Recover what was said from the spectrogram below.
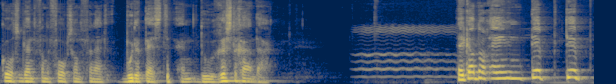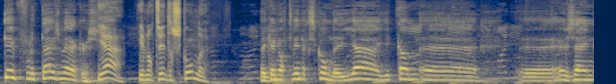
correspondent van de Volkskrant vanuit Boedapest. En doe rustig aan daar. Ik had nog één tip, tip, tip voor de thuiswerkers. Ja, je hebt nog 20 seconden. Ik heb nog 20 seconden. Ja, je kan. er zijn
